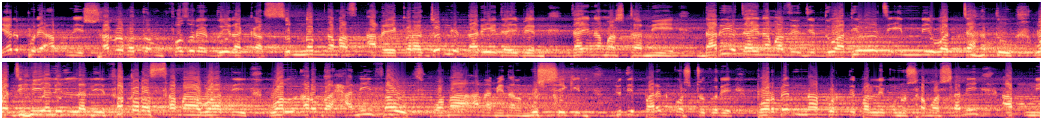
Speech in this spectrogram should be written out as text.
এরপরে আপনি সর্বপ্রথম ফজরের দুই রাকাত সুন্নত নামাজ আদায় করার জন্য দাঁড়িয়ে যাইবেন যাই নামাজটা নিয়ে দাঁড়িয়ে যাই নামাজে যে দোয়াটি রয়েছে ইন্নি ওয়াজ্জাহাতু ওয়াজহিয়া লিল্লাযী ফাতারাস সামাওয়াতি ওয়াল আরদা হানিফাও ওয়া মা আনা মিনাল মুশরিকিন যদি পারেন কষ্ট করে পড়বেন, না পড়তে পারলে কোনো সমস্যা নেই। আপনি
